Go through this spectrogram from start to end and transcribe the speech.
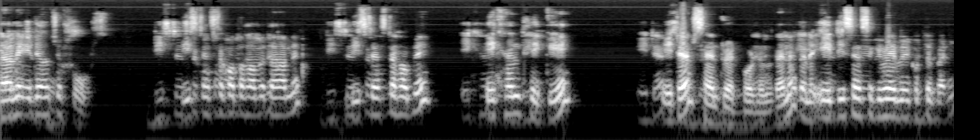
তাহলে এটা হচ্ছে ফোর্স ডিসটেন্সটা কত হবে তাহলে? ডিসটেন্সটা হবে এখান থেকে এটা সেন্ট্রয়েড পর্যন্ত তাই না? তাহলে এই ডিসটেন্সটা কীভাবে বের করতে পারি?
